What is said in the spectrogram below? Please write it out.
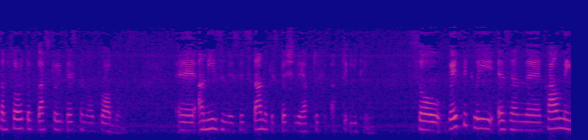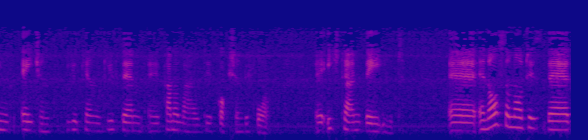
some sort of gastrointestinal problems, uh, uneasiness in stomach, especially after after eating. So basically, as an uh, calming agent, you can give them a chamomile decoction before uh, each time they eat. Uh, and also notice that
